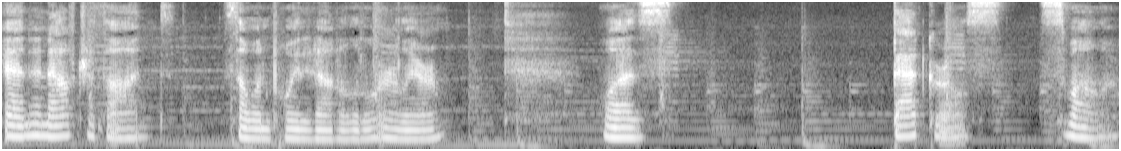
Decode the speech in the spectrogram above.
And an afterthought, someone pointed out a little earlier, was bad girls swallow,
